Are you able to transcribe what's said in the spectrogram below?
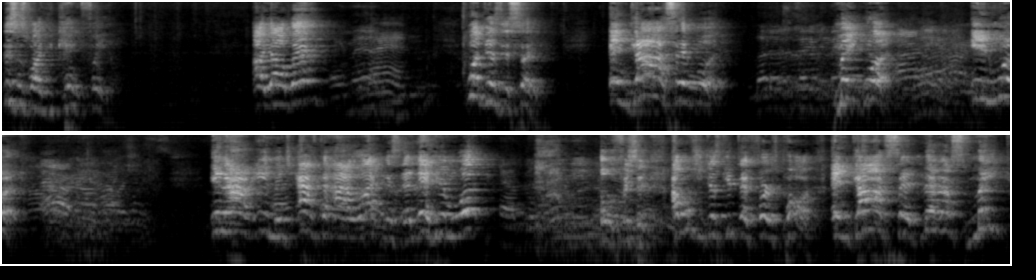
This is why you can't fail. Are y'all there? Amen. What does it say? And God said what? Make what? In what? In our image, after our likeness, and let him what? Oh, listen, I want you to just get that first part. And God said, let us make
